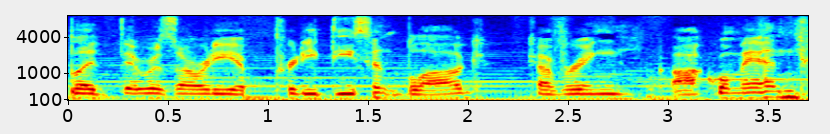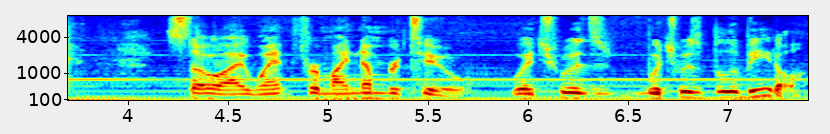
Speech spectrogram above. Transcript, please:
But there was already a pretty decent blog covering Aquaman, so I went for my number two, which was which was Blue Beetle.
